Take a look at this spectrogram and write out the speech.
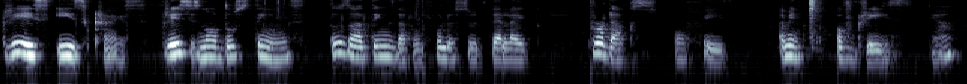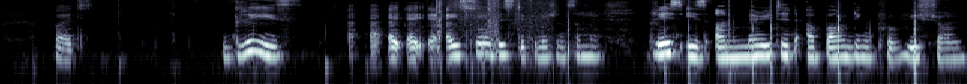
Grace is Christ. Grace is not those things. Those are things that will follow suit. They're like products of faith. I mean, of grace. Yeah. But grace, I, I, I, I saw this definition somewhere. Grace is unmerited, abounding provision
